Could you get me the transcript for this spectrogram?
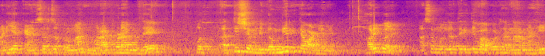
आणि या कॅन्सरचं प्रमाण मराठवाड्यामध्ये प अतिशय म्हणजे गंभीररित्या वाढलेलं आहे. हॉरिबल आहे. असं म्हणलं तरी ते वावं ठरणार नाही.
